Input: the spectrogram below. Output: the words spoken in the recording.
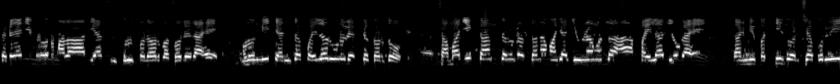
सगळ्यांनी मिळून मला आज या स्वीकृत पदावर बसवलेलं आहे. म्हणून मी त्यांचं पहिलं ऋण व्यक्त करतो. सामाजिक काम करत असताना माझ्या जीवनामधला हा पहिलाच योग आहे. कारण मी बत्तीस वर्षापूर्वी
